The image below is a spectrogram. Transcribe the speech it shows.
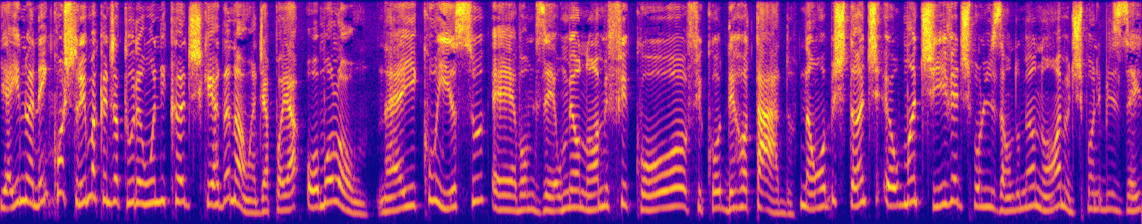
E aí não é nem construir uma candidatura única de esquerda, não, é de apoiar o Molon, né? E com isso, é, vamos dizer, o meu nome ficou, ficou derrotado. Não obstante, eu mantive a disponibilização do meu nome, eu disponibilizei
